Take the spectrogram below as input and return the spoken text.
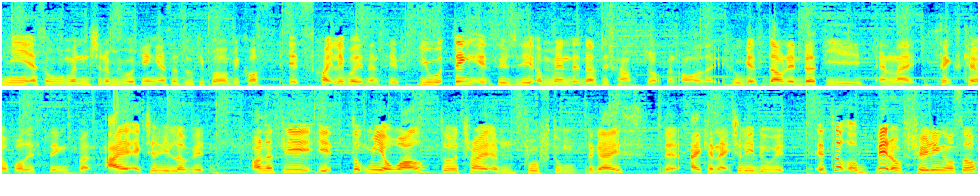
me as a woman shouldn't be working as a zookeeper because it's quite labor intensive. You would think it's usually a man that does this kind of job and all, like who gets down and dirty and like takes care of all these things, but I actually love it. Honestly, it took me a while to try and prove to the guys that I can actually do it. It took a bit of training also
